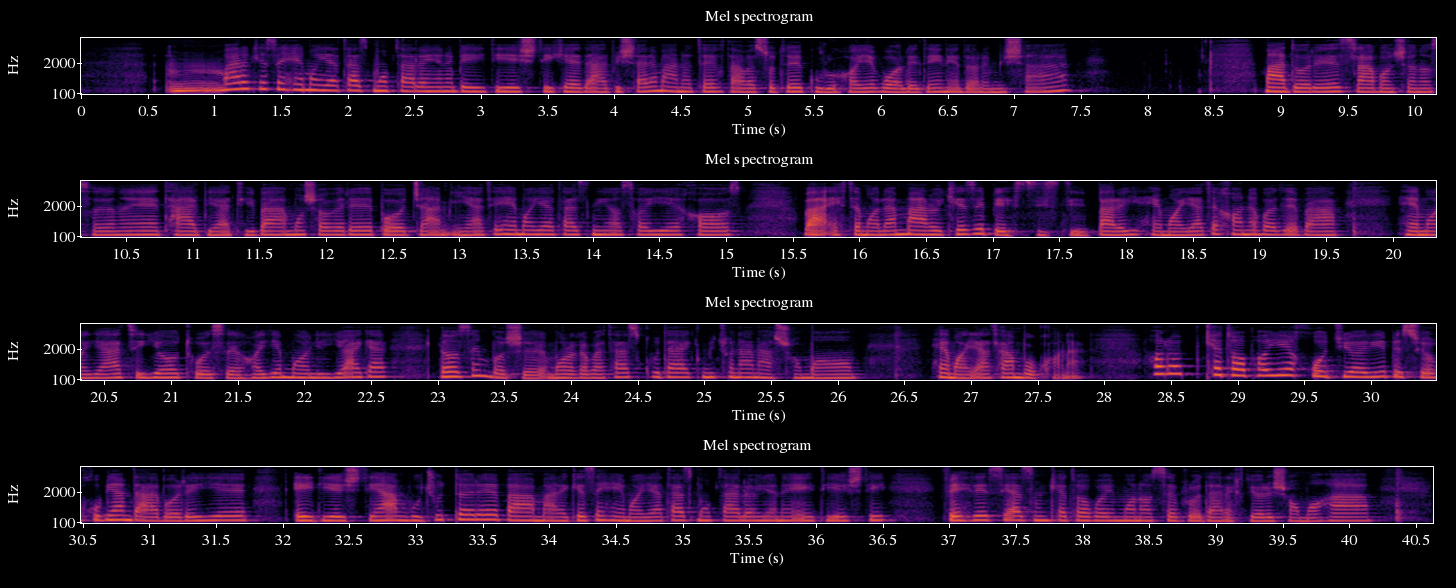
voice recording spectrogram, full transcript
مراکز حمایت از مبتلایان به ADHD که در بیشتر مناطق توسط گروه های والدین اداره میشن مدارس روانشناسان تربیتی و مشاوره با جمعیت حمایت از نیازهای خاص و احتمالا مراکز بهزیستی برای حمایت خانواده و حمایت یا توسعه های مالی. یا اگر لازم باشه مراقبت از کودک می‌تونن از شما حمایت هم بکنن. حالا کتاب های خودیاری بسیار خوبی هم درباره ADHD هم وجود داره و مرکز حمایت از مبتلایان ADHD فهرستی از اون کتاب های مناسب رو در اختیار شما هم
